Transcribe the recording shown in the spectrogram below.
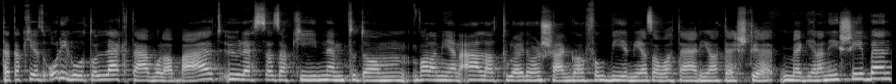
Tehát aki az origótól legtávolabb állt, ő lesz az, aki nem tudom, valamilyen állattulajdonsággal fog bírni az avatárja a teste megjelenésében,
